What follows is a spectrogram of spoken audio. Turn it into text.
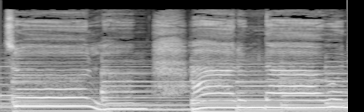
그대처럼 아름다우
